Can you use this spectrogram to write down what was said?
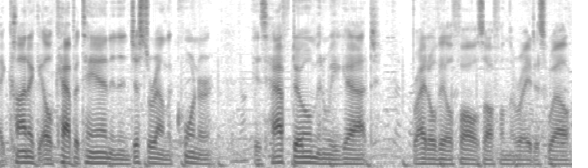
iconic El Capitan, and then just around the corner is Half Dome, and we got Bridal Veil Falls off on the right as well.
